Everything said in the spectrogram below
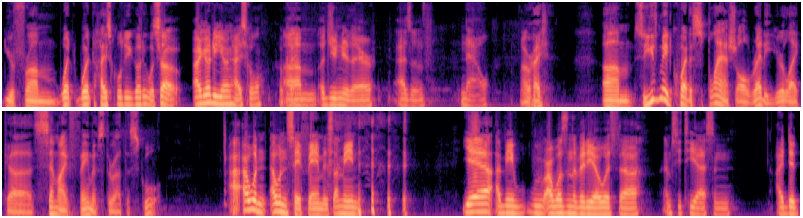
you're from what? What high school do you go to? What's So I go to Ewing High School. Okay. I'm a junior there as of now. All right. Um, so you've made quite a splash already. You're like uh, semi-famous throughout the school. I, I wouldn't. I wouldn't say famous. I mean, yeah. I mean, we, I was in the video with uh, MCTS, and I did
